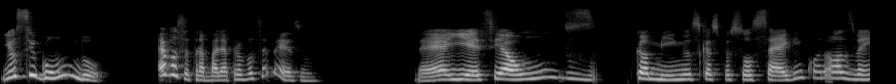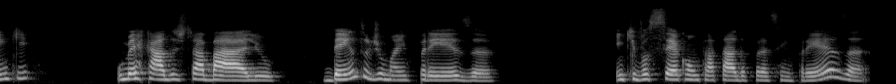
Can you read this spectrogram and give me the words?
E o segundo é você trabalhar para você mesmo, né? E esse é um dos caminhos que as pessoas seguem quando elas veem que o mercado de trabalho dentro de uma empresa em que você é contratado por essa empresa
